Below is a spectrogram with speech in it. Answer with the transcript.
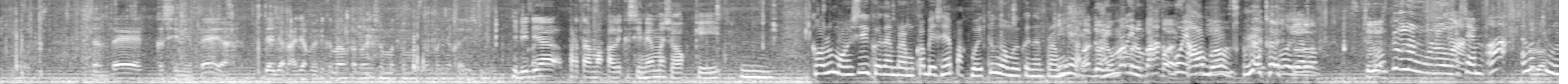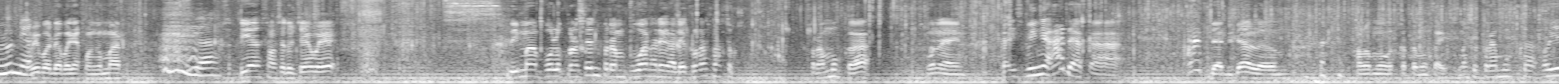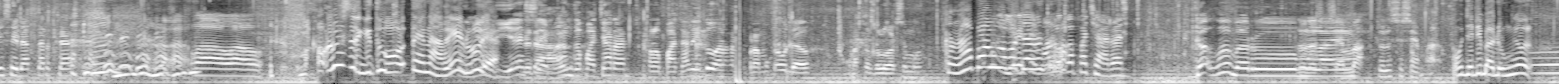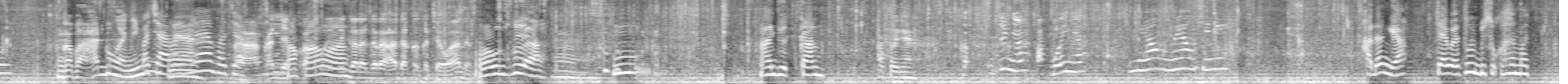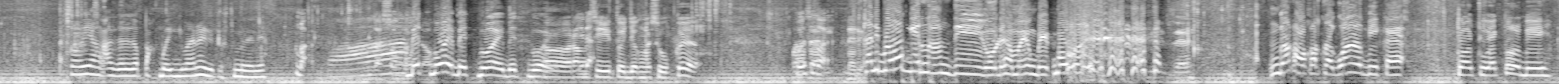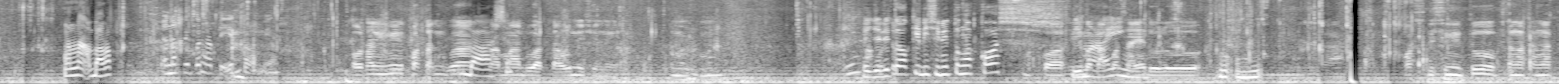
dan teh ke sini teh ya diajak ajak jadi kenal kenal sama teman-temannya Kak Ismi Jadi dia pertama kali ke sini sama Shoki. Hmm. Kalau lu mau sih ikutan pramuka, biasanya Pak Boy itu nggak mau ikutan pramuka. oh dulu mah belum pak boy Oh, Bo. Oh iya. Culun. Culun dulu nggak? SMA emang culun ya? tapi udah banyak penggemar Iya. setia sama satu cewek 50% perempuan adik-adik kelas masuk pramuka gue nanyain kak Isminya ada kak ada di dalam kalau mau ketemu kak Ismi masuk pramuka oh iya saya daftar kak wow wow. Oh, lu segitu tenarnya dulu ya? iya SMA nggak pacaran kalau pacaran itu anak-anak pramuka udah langsung keluar semua Kenapa lu nggak Iya pacaran? Gak pacaran? Enggak, gue baru Lulus mulai SMA. lulus SMA. Oh, jadi Badungnya Enggak badung anjing. Pacarannya Nah, pacaran. kan jadi Pak itu gara-gara ada kekecewaan ya. Oh gitu ya. Hmm. Lanjutkan. Apanya? Itunya Pak Boynya. Meong meong sini. Kadang ya, cewek tuh lebih suka sama cowok yang agak-agak pak boy gimana gitu sebenarnya. Enggak suka Bad boy, bad boy, bad boy. Oh, orang si itu aja nggak suka ya. Gue suka. Kan diblokir nanti kalau udah sama yang bad boy. Enggak kalau kata gue lebih kayak cowok cuek tuh lebih ngena banget. Enak diperhatiin Tom ya. kalau tahun ini pasan gua Bahasa. sama 2 tahun di sini teman-teman Ya jadi tuh Oki di sini tuh ngekos. kos Di bapak kos saya dulu nah, kos di sini tuh sangat-sangat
